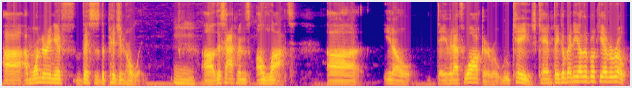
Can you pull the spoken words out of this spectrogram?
Uh, I'm wondering if this is the pigeonholing. Uh, this happens a lot. Uh, you know, David F. Walker wrote Luke Cage. Can't think of any other book he ever wrote.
